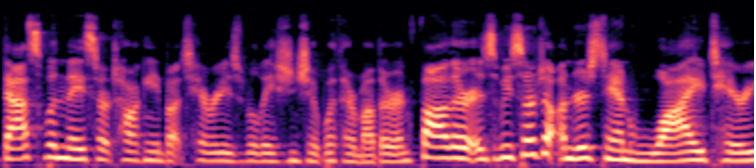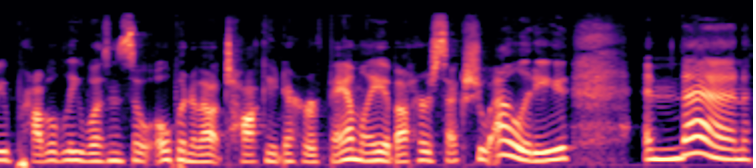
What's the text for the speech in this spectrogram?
that's when they start talking about Terry's relationship with her mother and father, and so we start to understand why Terry probably wasn't so open about talking to her family about her sexuality. And then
